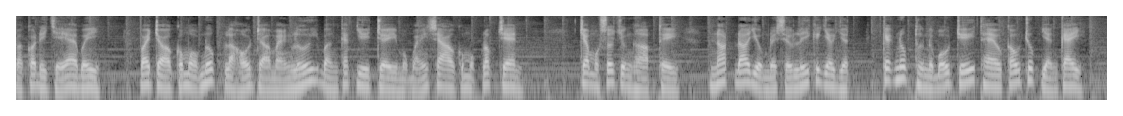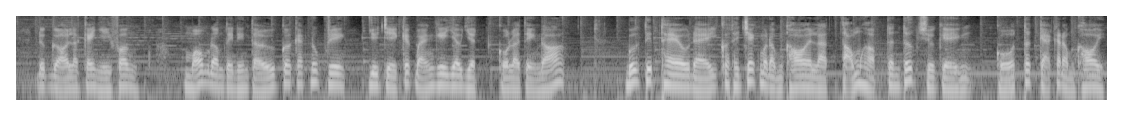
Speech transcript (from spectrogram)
và có địa chỉ IP. Vai trò của một nút là hỗ trợ mạng lưới bằng cách duy trì một bản sao của một blockchain. Trong một số trường hợp thì node đó dùng để xử lý các giao dịch. Các nút thường được bố trí theo cấu trúc dạng cây, được gọi là cây nhị phân. Mỗi một đồng tiền điện tử có các nút riêng duy trì các bản ghi giao dịch của loại tiền đó. Bước tiếp theo để có thể check một đồng coin là tổng hợp tin tức sự kiện của tất cả các đồng coin.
